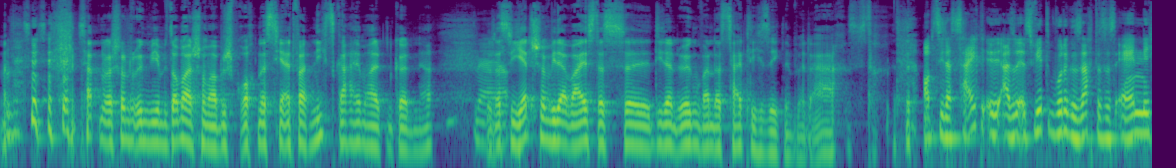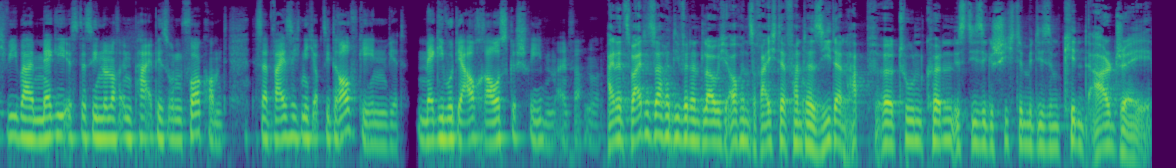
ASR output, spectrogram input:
Das hatten wir schon irgendwie im Sommer schon mal besprochen, dass die einfach nichts geheim halten können, ja. Naja. Dass du jetzt schon wieder weißt, dass äh, die dann irgendwann das Zeitliche segnen wird. Ach, es ist doch. Ob sie das zeigt, äh, also es wird, wurde gesagt, dass es ähnlich wie bei Maggie ist, dass sie nur noch in ein paar Episoden vorkommt. Deshalb weiß ich nicht, ob sie draufgehen wird. Maggie wurde ja auch rausgeschrieben, einfach nur. Eine zweite Sache, die wir dann, glaube ich, auch ins Reich der Fantasie dann abtun können, ist diese Geschichte mit diesem Kind RJ.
